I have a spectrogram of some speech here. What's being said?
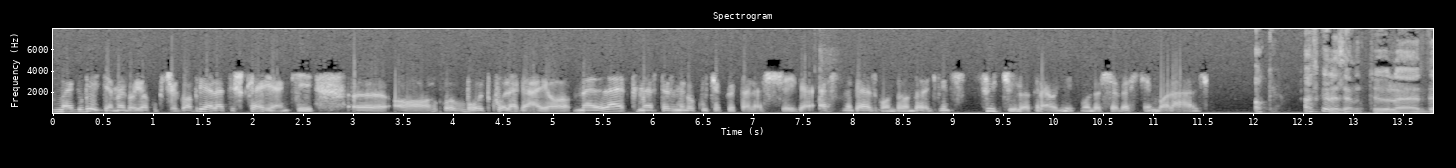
meg védje meg a Jakubcsek Gabrielát, és keljen ki a volt kollégája mellett, mert ez meg a kutya kötelessége. Ezt meg ezt gondolom, de egyébként szücsülök rá, hogy mit mond a Sebestyén Balázs. Oké. Okay. Azt kérdezem tőled,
